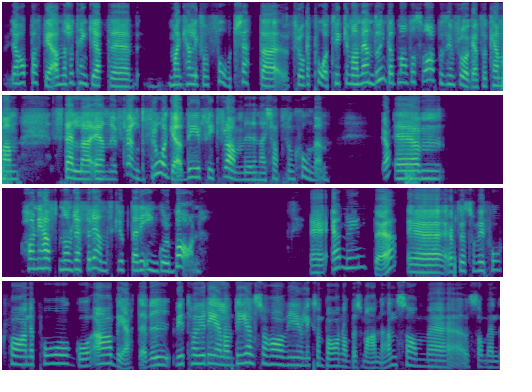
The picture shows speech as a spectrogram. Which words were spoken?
jag, hoppas det. Annars så tänker jag att eh, man kan liksom fortsätta fråga på. Tycker man ändå inte att man får svar på sin fråga så kan man ställa en följdfråga. Det är fritt fram i den här chattfunktionen. Ja. Eh, har ni haft någon referensgrupp där det ingår barn? Eh, ännu inte, eh, eftersom vi fortfarande pågår arbete. Vi, vi tar ju del av, dels så har vi ju liksom Barnombudsmannen som, eh, som en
